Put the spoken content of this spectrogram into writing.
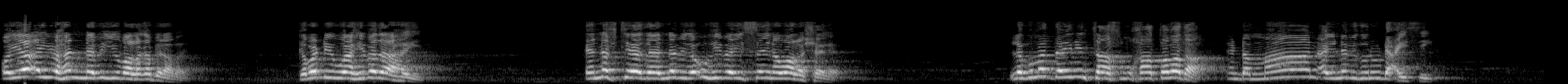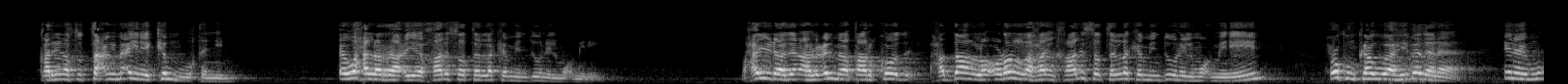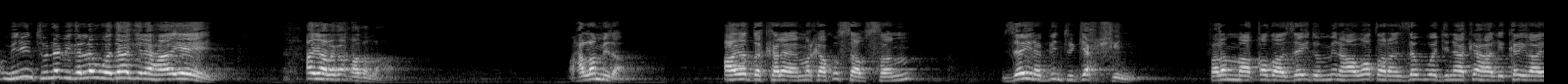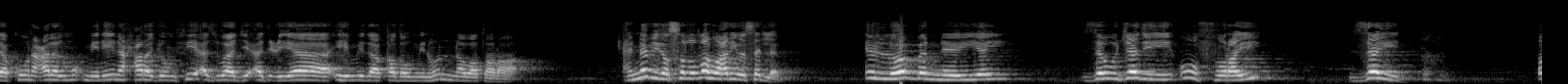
Oo yaa ayuha nabiyu baa laga bilaabay. Gabadhii waahibada ahayd. Ee nafteeda nebiga u hibaysayna waa la sheegay. Laguma dayn intaas mukhaatabada in dhammaan ay nebiguna u dhacaysay qariinatu tacmiim aynay ka muuqanin. Ee waxaa la raaciyey khaalisatan laka min duuni lmu'miniin. Waxay yidhahdeen ahlucilmiga qaarkood haddaan la odhan lahayn khaalisatan laka min duuni lmu'miniin xukunkaa waahibadana inay mu'miniintu nebiga la wadaagi lahaayeen ayaa laga qaadan lahaa. Waxaa la mid a aayadda kale ee markaa ku saabsan zaynab bintu jaxshin falama qaضىa zaydu minha waطran zawajnaakaha likay laa yakuna clى lmu'miniina xarajun fi aswaaji adciyaa'ihim ida qadw minhuna waطra yani nebiga salى اllahu alayh wasalam in loo banneeyey zawjadii uu furay zayd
